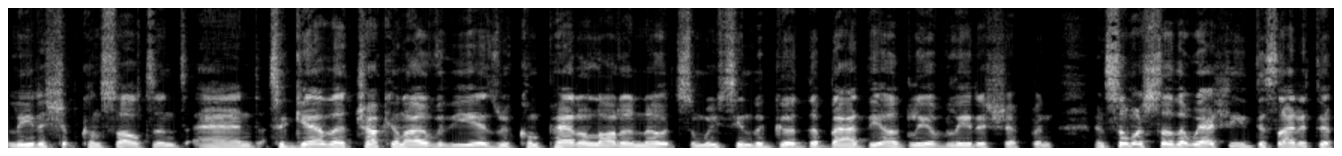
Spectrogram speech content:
leadership consultant. And together, Chuck and I, over the years, we've compared a lot of notes and we've seen the good, the bad, the ugly of leadership. And, and so much so that we actually decided to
